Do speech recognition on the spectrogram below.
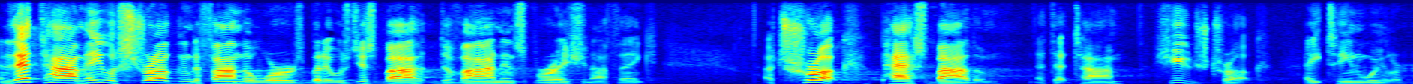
And at that time, he was struggling to find the words, but it was just by divine inspiration, I think. A truck passed by them at that time, huge truck, 18 wheeler,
